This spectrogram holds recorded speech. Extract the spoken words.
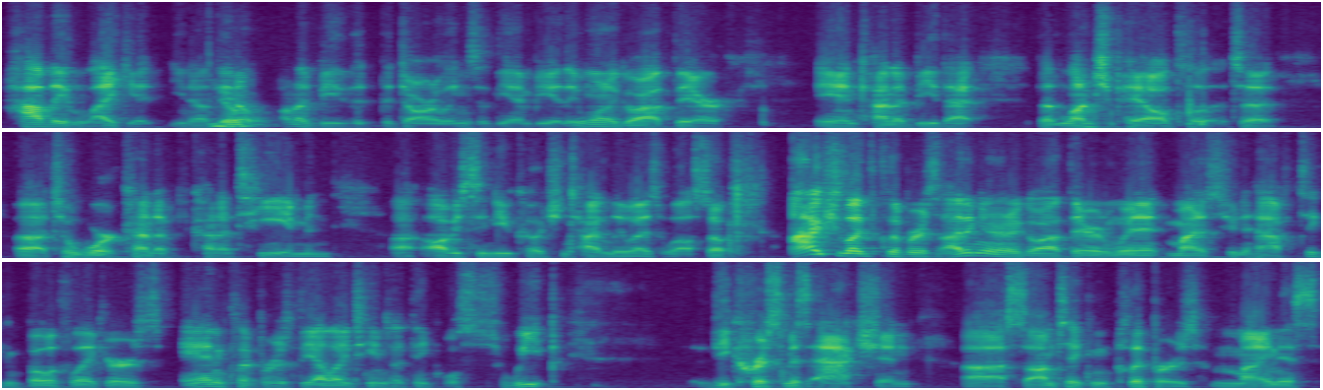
how they like it. You know, they Yep. don't want to be the, the darlings of the NBA. They want to go out there and kind of be that that lunch pail to to uh, to work kind of kind of team, and uh, obviously new coach and Ty Lue as well. So I actually like the Clippers. I think they're going to go out there and win it minus two and a half. Taking both Lakers and Clippers. The LA teams I think will sweep the Christmas action. Uh, so I'm taking Clippers minus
